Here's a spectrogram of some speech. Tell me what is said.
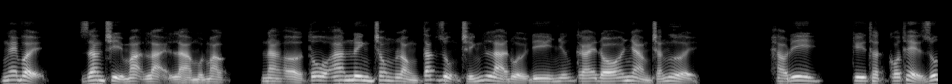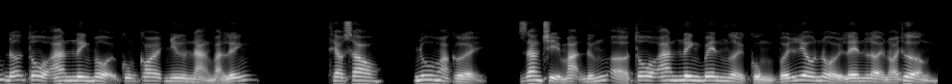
Nghe vậy, Giang chỉ mạn lại là một mặc, nàng ở tô an ninh trong lòng tác dụng chính là đuổi đi những cái đó nhảm chán người. Hảo đi, kỳ thật có thể giúp đỡ tô an ninh vội cũng coi như nàng bản lĩnh. Theo sau, Nhu Hòa cười, Giang chỉ mạn đứng ở tô an ninh bên người cùng với liêu nổi lên lời nói thường,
